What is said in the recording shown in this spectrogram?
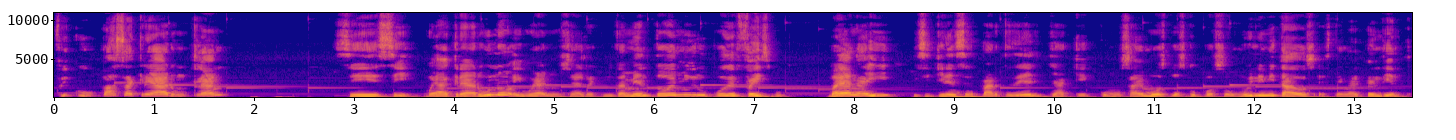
Friku, ¿vas a crear un clan? Sí, sí, voy a crear uno y voy a anunciar el reclutamiento en mi grupo de Facebook. Vayan ahí y si quieren ser parte de él, ya que como sabemos los grupos son muy limitados, estén al pendiente.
